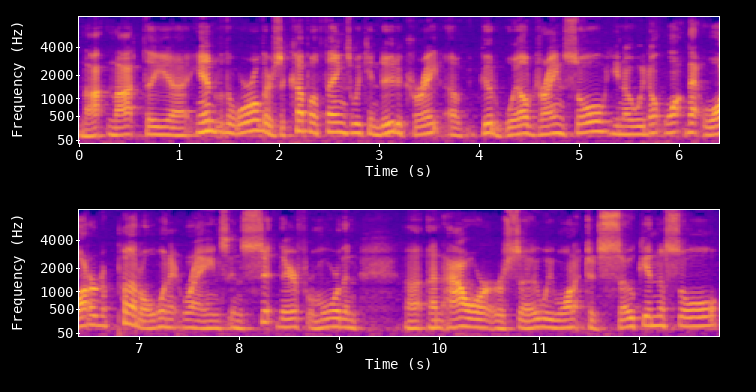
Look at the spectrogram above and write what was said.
Not, not the uh, end of the world. There's a couple of things we can do to create a good, well drained soil. You know, we don't want that water to puddle when it rains and sit there for more than uh, an hour or so. We want it to soak in the soil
